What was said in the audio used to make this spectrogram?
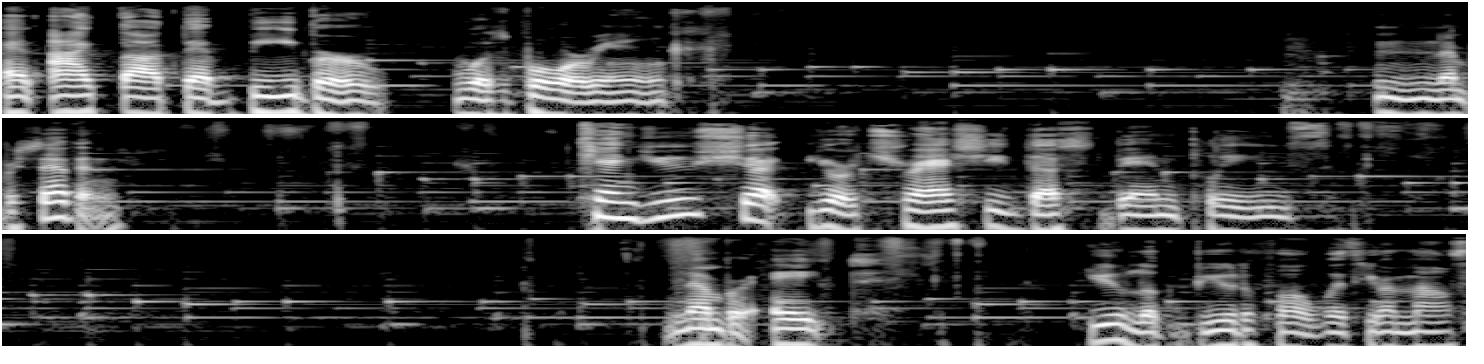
and I thought that Bieber was boring. Number seven, can you shut your trashy dustbin, please? Number eight, you look beautiful with your mouth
